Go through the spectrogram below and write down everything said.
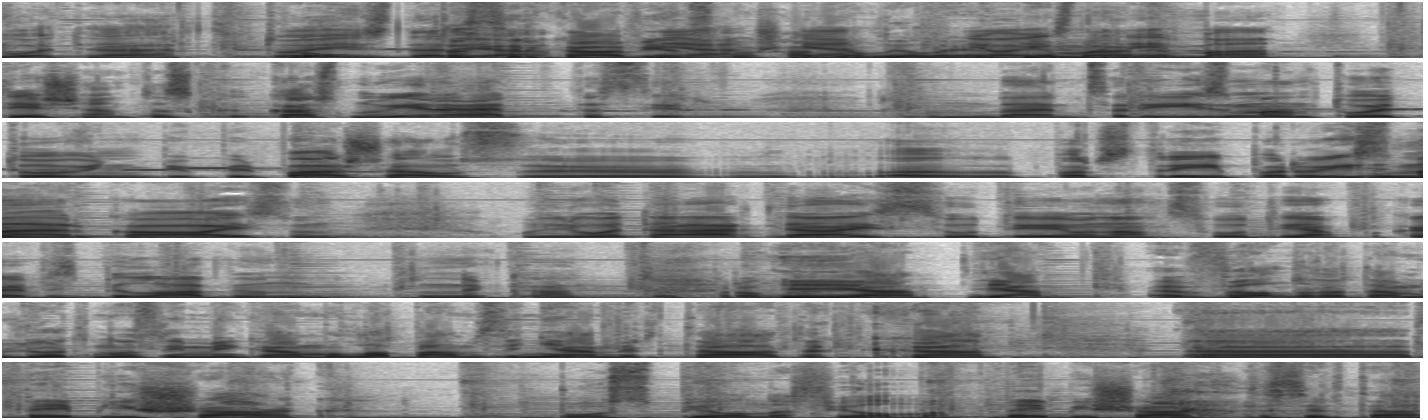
ļoti ērti to Nu, izdarīt. tas ir kā viens no šādiem lielajiem jo, piemēriem. īstenībā Tiešām tas, ka, kas nu ir ērti, tas ir. Un bērns arī izmantoja to. Viņa bija pie pāršaus uh, par strīparu izmēru kājas. Un, un ļoti ērti aizsūtīja un atsūtīja atpakaļ. Viss bija labi un nekāda problēma. Jā, jā. Vēl no tādām ļoti nozīmīgām un labām ziņām ir tāda, ka uh, Baby Shark būs pilna filma. Baby Shark tas ir tā,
